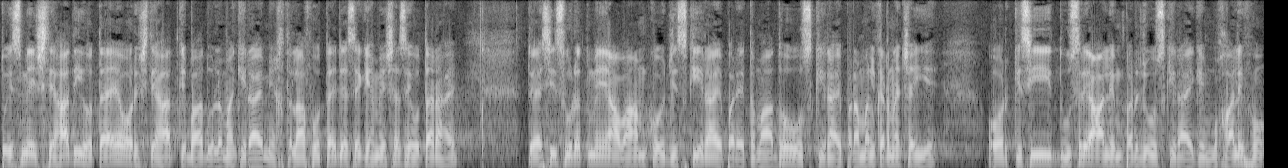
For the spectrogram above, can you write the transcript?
تو اس میں اشتہاد ہی ہوتا ہے اور اشتہاد کے بعد علماء کی رائے میں اختلاف ہوتا ہے، جیسے کہ ہمیشہ سے ہوتا رہا ہے۔ تو ایسی صورت میں عوام کو جس کی رائے پر اعتماد ہو، اس کی رائے پر عمل کرنا چاہیے۔ اور کسی دوسرے عالم پر جو اس کی رائے کے مخالف ہوں،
